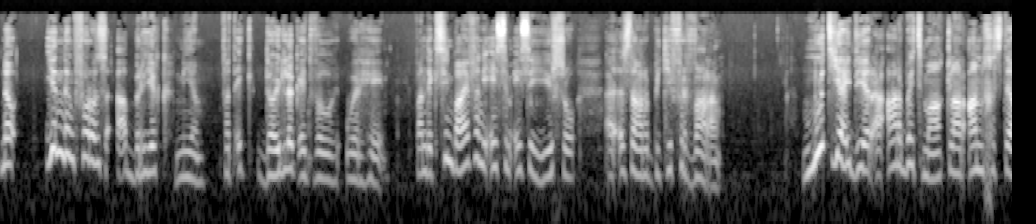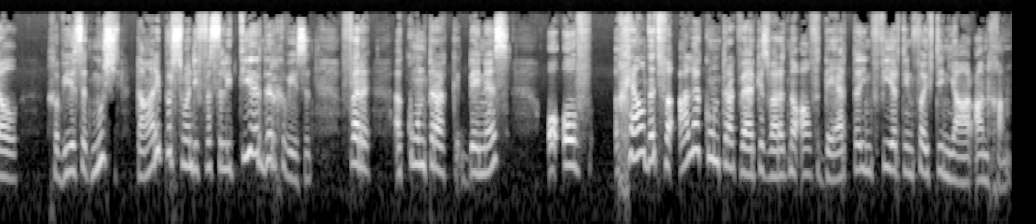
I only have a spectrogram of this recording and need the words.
Nou, een ding vir ons 'n breek neem wat ek duidelik uit wil oor hê. Want ek sien baie van die SMS'e hierso uh, is daar 'n bietjie verwarring. Moet jy deur 'n arbeidsmakelaar aangestel gewees het, moes daardie persoon die fasiliteerder gewees het vir 'n kontrak Dennis of geld dit vir alle kontrakwerkers wat dit nou al vir 13, 14, 15 jaar aangaan?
